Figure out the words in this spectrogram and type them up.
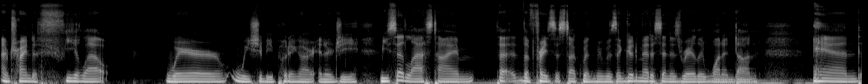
I'm trying to feel out where we should be putting our energy. You said last time the, the phrase that stuck with me was that good medicine is rarely one and done, and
